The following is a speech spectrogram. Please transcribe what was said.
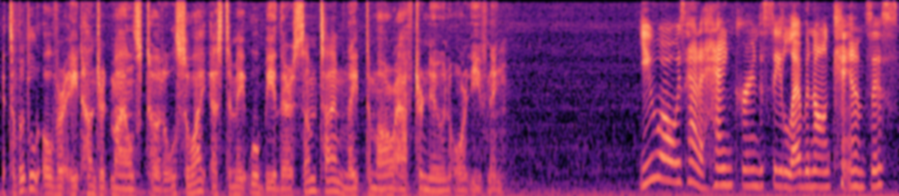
It's a little over 800 miles total, so I estimate we'll be there sometime late tomorrow afternoon or evening. You always had a hankering to see Lebanon, Kansas.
